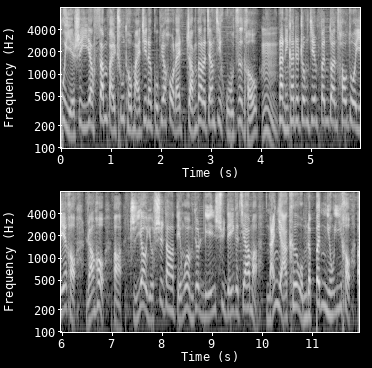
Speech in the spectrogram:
不也是一样，三百出头买进的股票，后来涨到了将近五字头。嗯，那你看这中间分段操作也好，然后啊，只要有适当的点位，我们就连续的一个加码。南亚科，我们的奔牛一号啊，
